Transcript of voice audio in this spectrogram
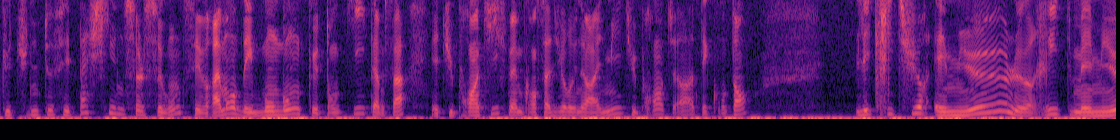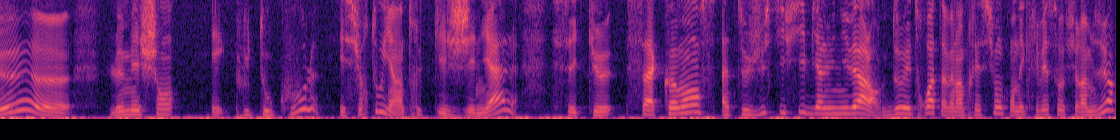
que tu ne te fais pas chier une seule seconde. C'est vraiment des bonbons que t'enquilles comme ça, et tu prends un kiff, même quand ça dure une heure et demie, tu prends, tu ah, t'es content. L'écriture est mieux, le rythme est mieux, euh, le méchant est plutôt cool, et surtout, il y a un truc qui est génial, c'est que ça commence à te justifier bien l'univers, alors que 2 et 3, t'avais l'impression qu'on écrivait ça au fur et à mesure,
